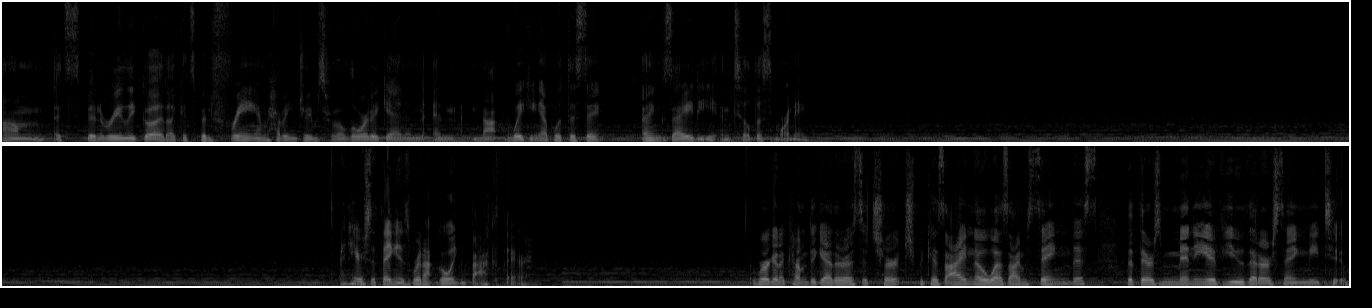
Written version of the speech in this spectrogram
um, it's been really good. Like it's been freeing. I'm having dreams from the Lord again, and, and not waking up with this anxiety until this morning. And here's the thing is we're not going back there. We're going to come together as a church because I know as I'm saying this that there's many of you that are saying me too.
